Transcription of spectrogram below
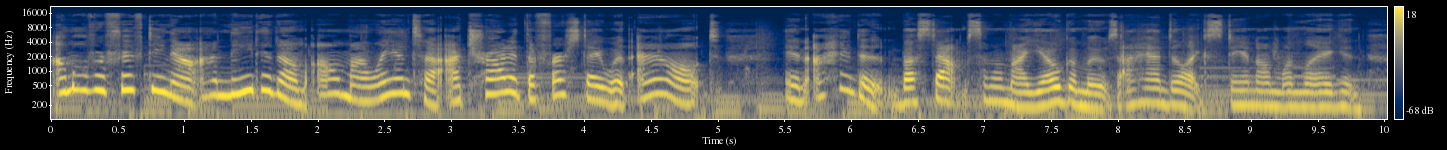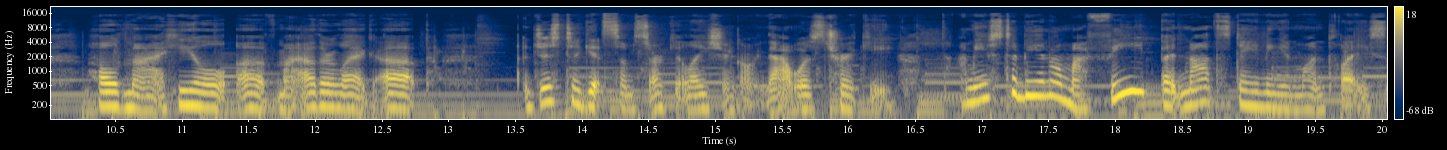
I'm over 50 now. I needed them on my Lanta. I tried it the first day without and I had to bust out some of my yoga moves. I had to like stand on one leg and hold my heel of my other leg up just to get some circulation going. That was tricky. I'm used to being on my feet, but not standing in one place.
